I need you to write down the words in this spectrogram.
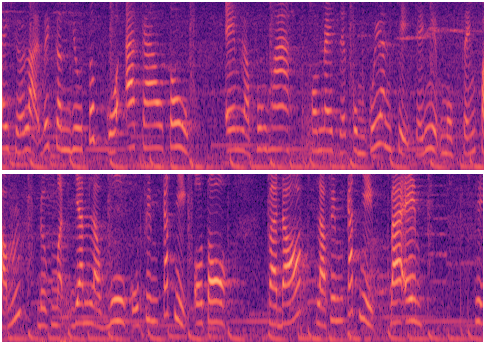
quay trở lại với kênh youtube của Akao Tu Em là Phương Hoa, hôm nay sẽ cùng quý anh chị trải nghiệm một sản phẩm được mệnh danh là vua của phim cách nhiệt ô tô. Và đó là phim cách nhiệt 3M Thị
